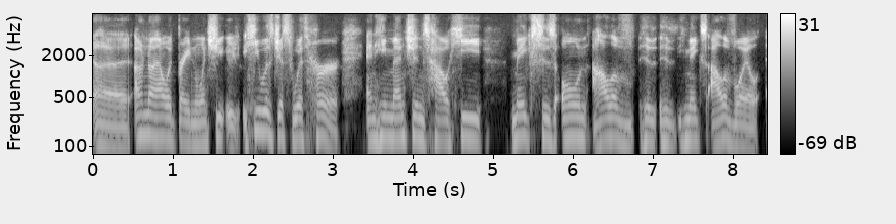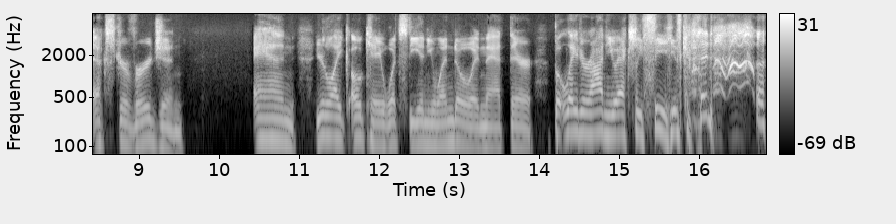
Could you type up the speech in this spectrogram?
uh oh no not with Braden when she he was just with her and he mentions how he makes his own olive his, his he makes olive oil extra virgin. And you're like okay what's the innuendo in that there? But later on you actually see he's got a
